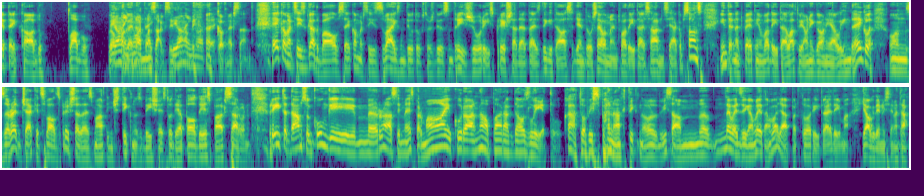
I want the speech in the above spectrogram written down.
ieteikt kādu labu pagaidām mazāk noteikti. komersanti. E-komercijas gada balvas, e-komercijas zvaigzne 2023 žūrijas priekšsēdētājs digitālās aģentūras elementu vadītājs Arnis Jākapsons, internetu pētījumu vadītāja Latvijā un Igaunijā Linda Egle un The Red Jackets valdes priekšsēdētājs Mārtiņš Tiknus bija šeit studijā. Paldies par sarunu. Rīta, dāmas un kungi, runāsim mēs par māju, kurā nav pārāk daudz lietu. Kā to visu panākt tik no visām nevajadzīgām lietām vaļā par to rīt raidījumā. Jaukdien visiem! Tā.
